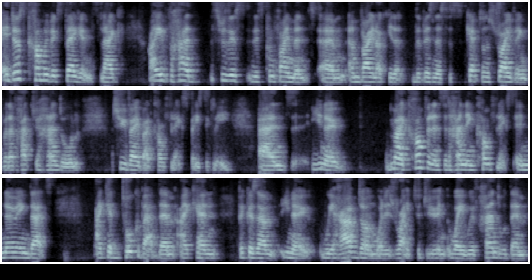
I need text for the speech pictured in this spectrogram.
it does come with experience. Like I've had through this this confinement, um, I'm very lucky that the business has kept on striving, but I've had to handle two very bad conflicts basically, and you know my confidence in handling conflicts, in knowing that I can talk about them, I can because um you know we have done what is right to do in the way we've handled them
